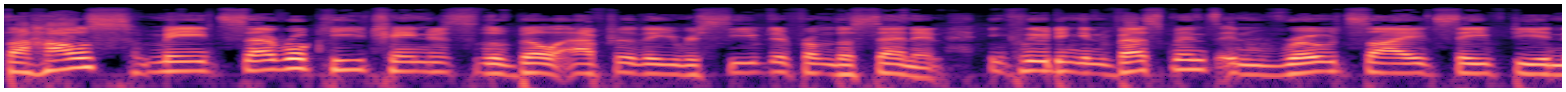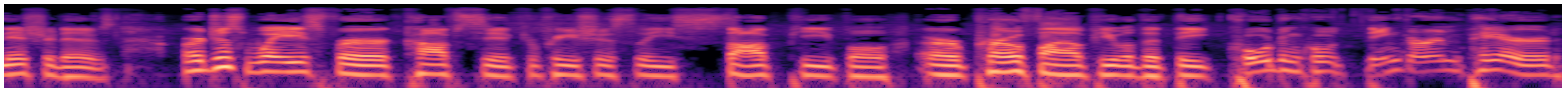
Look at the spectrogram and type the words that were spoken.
the House made several key changes to the bill after they received it from the Senate, including investments in roadside safety initiatives, or just ways for cops to capriciously stop people or profile people that they quote unquote think are impaired.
